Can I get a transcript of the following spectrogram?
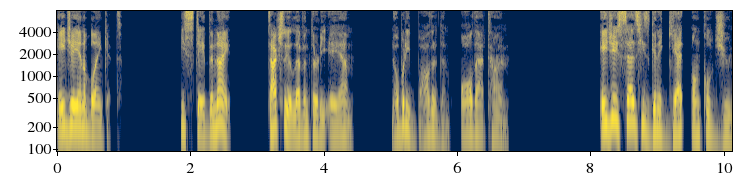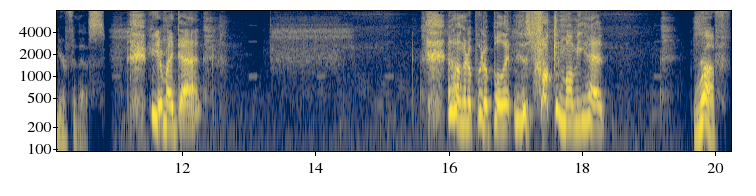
AJ in a blanket. He stayed the night. It's actually 11:30 a.m. Nobody bothered them all that time. AJ says he's going to get Uncle Junior for this. You're my dad. And I'm going to put a bullet in his fucking mummy head. Rough,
